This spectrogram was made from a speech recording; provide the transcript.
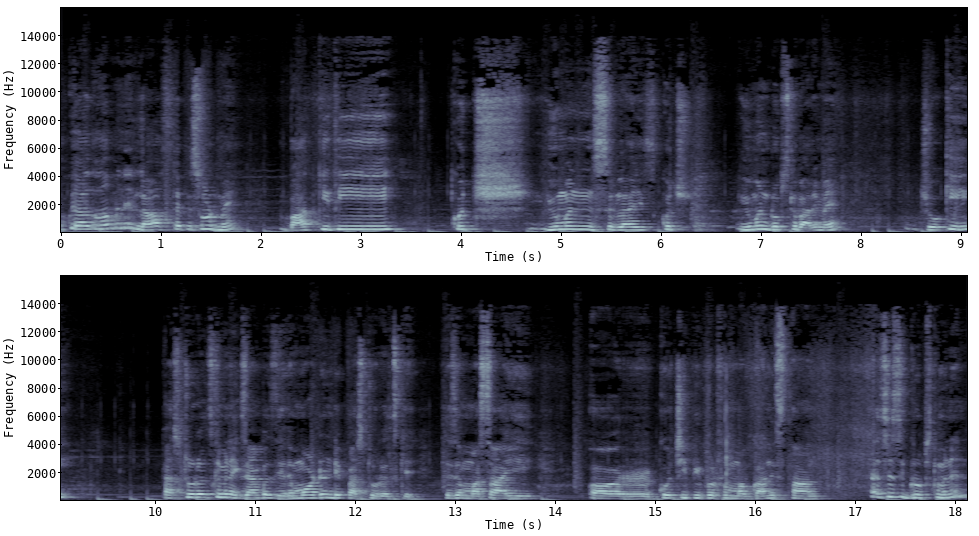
आपको याद होगा, मैंने लास्ट एपिसोड में बात की थी कुछ ह्यूमन सिविलाइज कुछ ह्यूमन ग्रुप्स के बारे में, जो कि पेस्टोरल्स के मैंने एग्जाम्पल्स दिए थे मॉडर्न डे पेस्टोरल्स के। जैसे मसाई और कोची पीपल फ्रॉम अफ़गानिस्तान ऐसे ऐसे ग्रुप्स के मैंने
